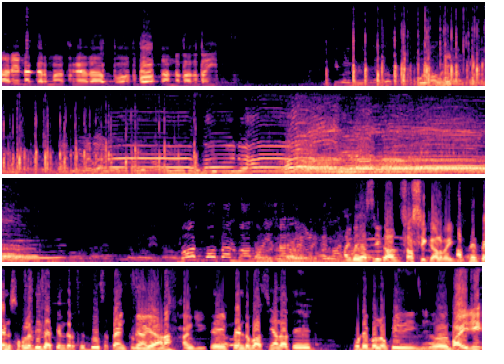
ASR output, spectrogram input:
ਸਾਰੇ ਨਗਰ ਵਾਸੀਆਂ ਦਾ ਬਹੁਤ ਬਹੁਤ ਧੰਨਵਾਦ ਬਾਈ। ਬਹੁਤ ਬਹੁਤ ਧੰਨਵਾਦ ਭਾਈ ਸਾਰੇ ਹਾਂਜੀ ਬਾਈ ਸਤਿ ਸ੍ਰੀ ਅਕਾਲ। ਸਤਿ ਸ੍ਰੀ ਅਕਾਲ ਬਾਈ ਆਪਣੇ ਪਿੰਡ ਸੁਖਲੱਦੀ ਦਾ ਕੇਂਦਰ ਸਿੱਧੂ ਸਰਪੰਚ ਚੁਣਿਆ ਗਿਆ ਹਨਾ? ਹਾਂਜੀ। ਤੇ ਪਿੰਡ ਵਾਸੀਆਂ ਦਾ ਤੇ ਤੁਹਾਡੇ ਵੱਲੋਂ ਅਹ, ਬਾਈ ਜੀ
